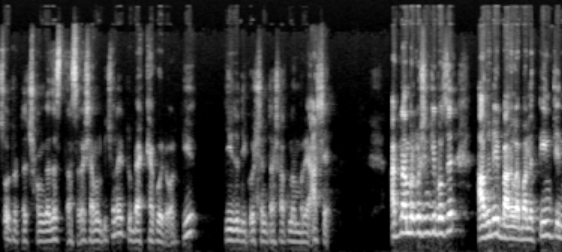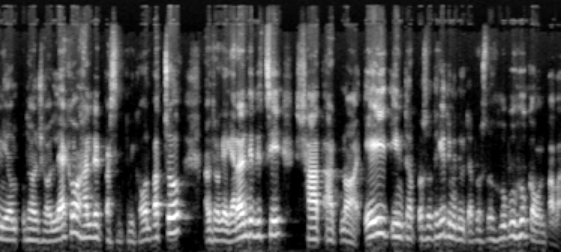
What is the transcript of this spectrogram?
ছোট একটা সংজ্ঞা জাস্ট, তাছাড়া সেমন কিছু না, একটু ব্যাখ্যা করো আর কি। যদি কোশ্চেনটা সাত নম্বরে আসে। আট নম্বর কোশ্চেন কি বলছে? আধুনিক বাংলা মানে তিনটি নিয়ম উদাহরণ সহ লেখো হান্ড্রেড পার্সেন্ট তুমি কমন পাচ্ছ। আমি তোমাকে গ্যারান্টি দিচ্ছি, সাত, আট, নয়, এই তিনটা প্রশ্ন থেকে তুমি দুইটা প্রশ্ন হুবহু কমন পাবা।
